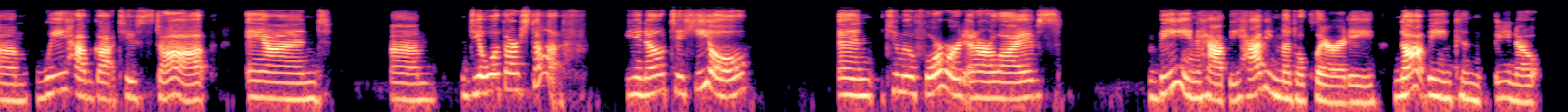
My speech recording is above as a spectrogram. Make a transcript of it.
um, we have got to stop and um, deal with our stuff, you know, to heal and to move forward in our lives being happy having mental clarity not being con- you know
